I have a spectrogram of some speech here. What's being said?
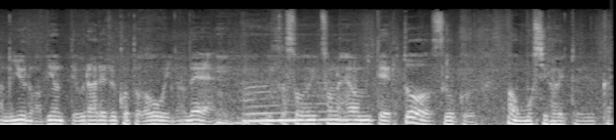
あのユーロがビュンって売られることが多いのでそういうその辺を見ているとすごく、まあ、面白いというか。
